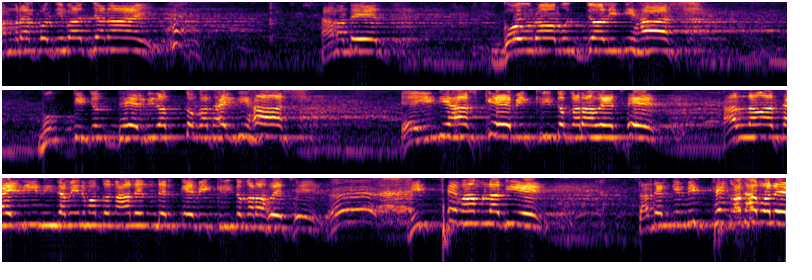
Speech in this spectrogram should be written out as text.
আমরা প্রতিবাদ জানাই আমাদের গৌরব উজ্জ্বল ইতিহাস মুক্তিযুদ্ধের বীরত্ব কথা ইতিহাস এই ইতিহাসকে বিকৃত করা হয়েছে। আল্লামা সাইদি নিজামীর মতন আলেমদেরকে বিকৃত করা হয়েছে। মিথ্যে মামলা দিয়ে তাদেরকে মিথ্যে কথা বলে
